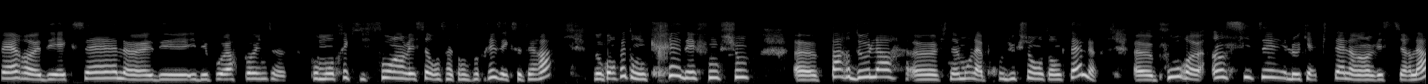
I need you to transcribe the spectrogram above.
faire euh, des Excel euh, des, et des PowerPoint euh, pour montrer qu'il faut investir dans cette entreprise, etc. Donc en fait, on crée des fonctions euh, par-delà euh, finalement la production en tant que telle euh, pour euh, inciter le capital à investir là.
